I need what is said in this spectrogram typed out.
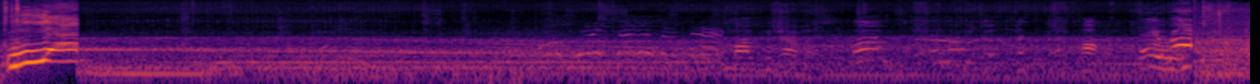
Yeah! Hey, we...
